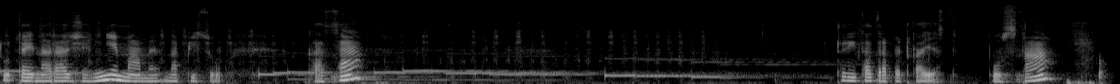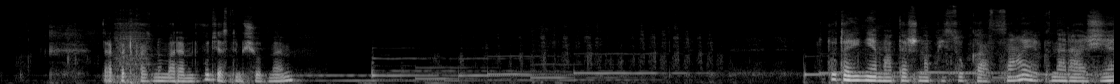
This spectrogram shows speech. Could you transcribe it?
Tutaj na razie nie mamy napisu kasa. Czyli ta drapeczka jest pusta. Drapeczka z numerem 27. Tutaj nie ma też napisu kasa, jak na razie.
